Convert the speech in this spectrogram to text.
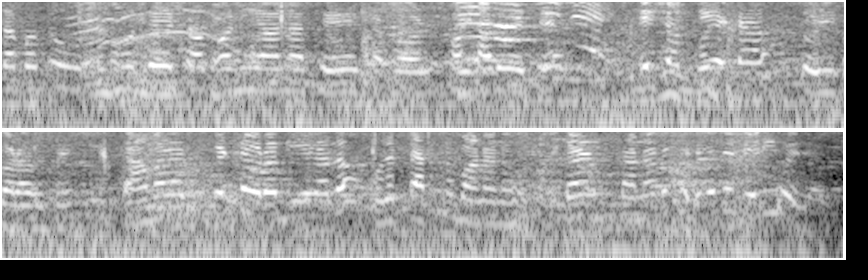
তারপর তো মধ্যে সব অনিয়ন আছে তারপর শসা রয়েছে এইসব দিয়ে এটা তৈরি করা হয়েছে। তা আমার আর দুপেরটা ওরা দিয়ে গেল ওদেরটা এখনও বানানো হচ্ছে কারণ বানানো খেতে খেতে দেরি হয়ে যাবে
